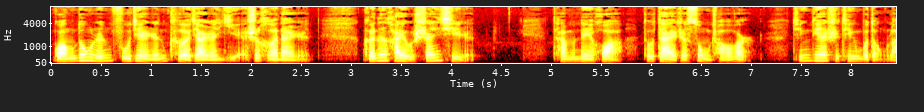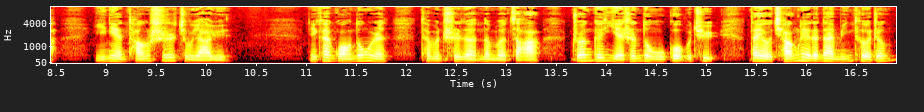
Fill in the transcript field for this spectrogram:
广东人、福建人、客家人也是河南人，可能还有山西人，他们那话都带着宋朝味儿。今天是听不懂了，一念唐诗就押韵。你看广东人，他们吃的那么杂，专跟野生动物过不去，带有强烈的难民特征。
